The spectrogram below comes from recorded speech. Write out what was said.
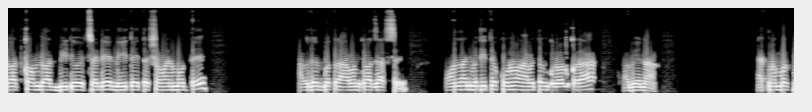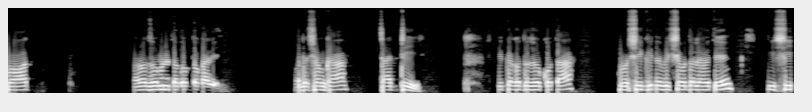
dot com dot BD ওয়েবসাইটে নির্ধারিত সময়ের মধ্যে আবেদনপত্র আহ্বান করা যাচ্ছে। অনলাইন ব্যতীত কোনো আবেদন গ্রহণ করা হবে না। এক নম্বর পদ সরজমিনে তদন্তকারী, পদের সংখ্যা চারটি। শিক্ষাগত যোগ্যতা, কোন স্বীকৃত বিশ্ববিদ্যালয় হইতে কৃষি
